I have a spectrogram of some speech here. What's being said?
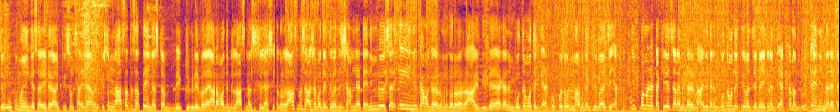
যে হুকুম হয়ে গেছে আর এটাকে আমি পিছন ছাড়ি না, আমি পিছন না সাথে সাথে এই ম্যাচটা ভিক্টরি করে ফেলাই। আর আমাদের লাস্ট ম্যাচে চলে আসি। এখন লাস্ট ম্যাচে আসার পর দেখতে পাচ্ছি সামনে একটা এনিমি রয়েছে, আর এই এনিমিটা আমাকে, মনে করো রাজ দিয়ে দেয়। এক আমি বলতে মধ্যে গ্যারেট কুক করে যখন মারবো, দেখতে যে একশো তিপ্পান্ন একটা খেয়েছে, আর আমি ডাইরেক্ট রাজ দিয়ে এখন বলতে মধ্যে দেখতে পাচ্ছি ভাই, এখানে একটা না দুইটা এনিমি আর একটা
